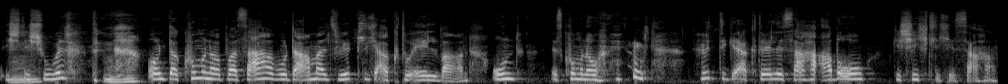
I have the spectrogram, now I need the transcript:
ist die mhm. Schule. Und da kommen noch ein paar Sachen, wo damals wirklich aktuell waren. Und es kommen auch heutige aktuelle Sachen, aber auch geschichtliche Sachen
